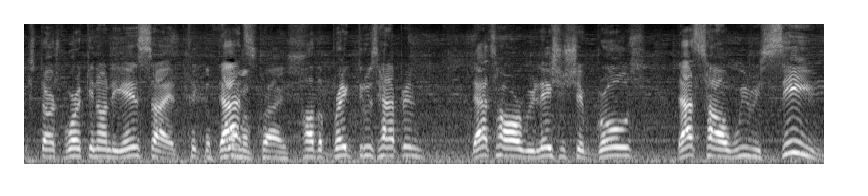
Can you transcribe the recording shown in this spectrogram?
it starts working on the inside. Take the form That's of Christ. How the breakthroughs happen. That's how our relationship grows. That's how we receive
